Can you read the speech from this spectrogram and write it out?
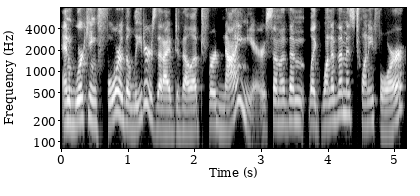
and working for the leaders that I've developed for nine years. Some of them, like one of them is 24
